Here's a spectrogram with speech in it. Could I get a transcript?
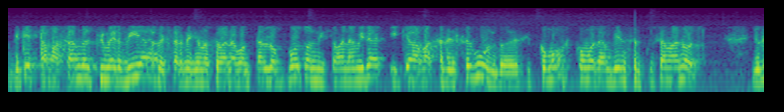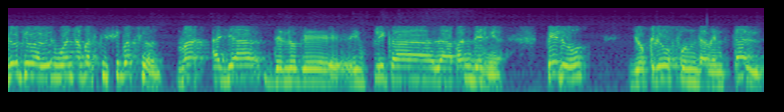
de qué está pasando el primer día, a pesar de que no se van a contar los votos ni se van a mirar, y qué va a pasar el segundo, es decir, cómo, cómo también se entusiasman otros. Yo creo que va a haber buena participación, más allá de lo que implica la pandemia, pero yo creo fundamental,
